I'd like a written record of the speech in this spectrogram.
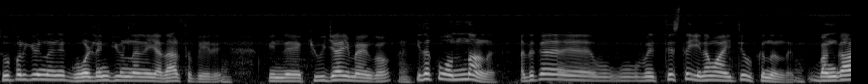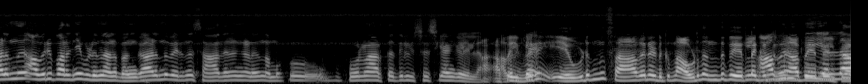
സൂപ്പർ ക്യൂൻ എന്ന് പറഞ്ഞാൽ ഗോൾഡൻ ക്യൂൻ എന്ന് പറഞ്ഞാൽ യഥാർത്ഥ പേര്. പിന്നെ ക്യൂജായ് മാംഗോ ഇതൊക്കെ ഒന്നാണ്. അതൊക്കെ വ്യത്യസ്ത ഇനമായിട്ട് വിൽക്കുന്നുണ്ട്. ബംഗാളിൽ നിന്ന് അവർ പറഞ്ഞു വിടുന്നതാണ്. ബംഗാളിൽ നിന്ന് വരുന്ന സാധനങ്ങൾ നമുക്ക് പൂർണാർത്ഥത്തിൽ വിശ്വസിക്കാൻ കഴിയില്ല. എവിടുന്ന് സാധനം എടുക്കുന്ന അവിടുന്ന് എന്ത് പേരിലേക്ക് എല്ലാ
